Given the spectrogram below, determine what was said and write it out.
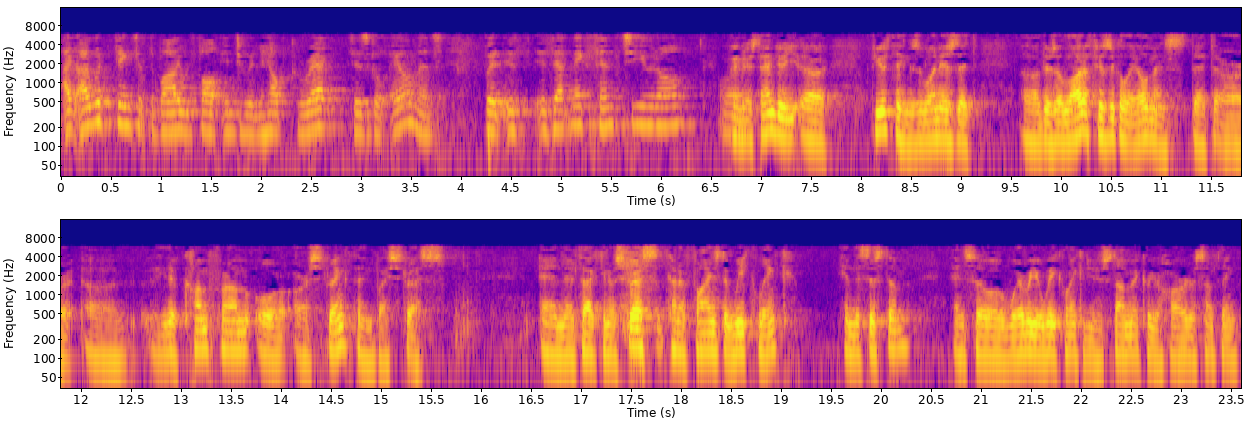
I, I would think that the body would fall into it and help correct physical ailments, but is, does that make sense to you at all? Or? I understand you. Uh, few things. One is that uh, there's a lot of physical ailments that are uh, either come from or are strengthened by stress. And in fact, you know, stress kind of finds the weak link in the system. And so wherever your weak link is, your stomach or your heart or something,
